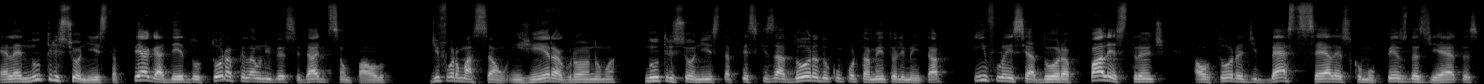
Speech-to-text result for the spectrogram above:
Ela é nutricionista, PhD, doutora pela Universidade de São Paulo, de formação engenheira agrônoma, nutricionista, pesquisadora do comportamento alimentar, influenciadora, palestrante, autora de best-sellers como O Peso das Dietas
